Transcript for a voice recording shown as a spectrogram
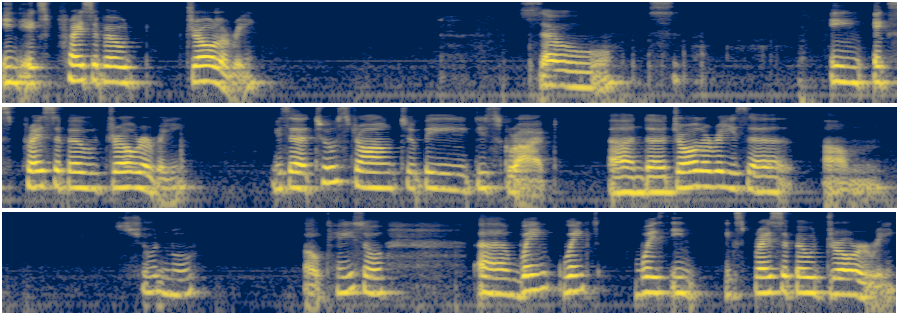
inexpressible drollery. So, inexpressible drollery is uh, too strong to be described. And uh, drollery is a um, should move. Okay, so uh, wink, winked with inexpressible drollery.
